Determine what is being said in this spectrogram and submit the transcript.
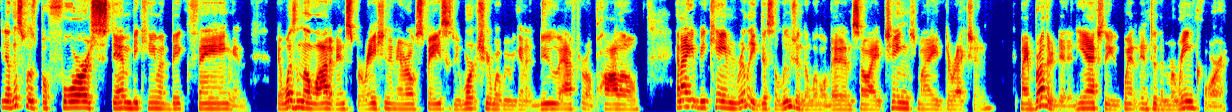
You know, this was before STEM became a big thing and there wasn't a lot of inspiration in aerospace because we weren't sure what we were going to do after Apollo. And I became really disillusioned a little bit. And so I changed my direction. My brother did it. He actually went into the Marine Corps.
